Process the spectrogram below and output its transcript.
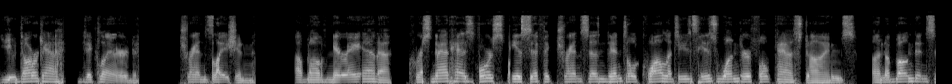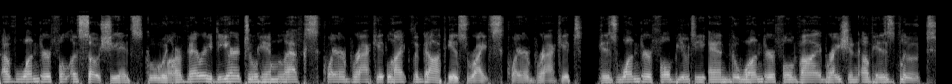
Udarta, declared. Translation Above Narayana, Krishna has four specific transcendental qualities his wonderful pastimes, an abundance of wonderful associates who are very dear to him left square bracket like the gopis right square bracket, his wonderful beauty and the wonderful vibration of his flute.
